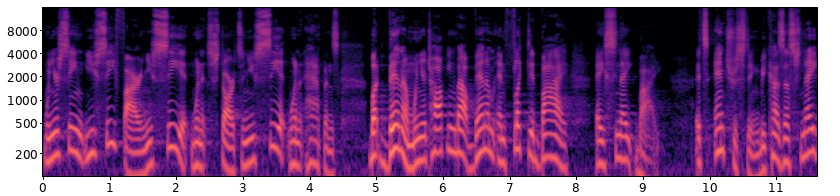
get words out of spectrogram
when you're seeing, you see fire and you see it when it starts and you see it when it happens. But venom, when you're talking about venom inflicted by a snake bite, it's interesting because a snake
